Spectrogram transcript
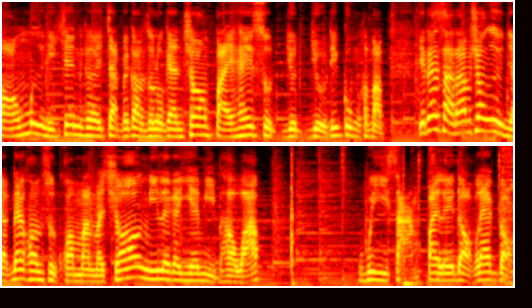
2มื่นอีกเช่นเคยจัดไปก่อนสโลแกนช่องไปให้สุดหยุดอยู่ที่กลุ่มขมับอยากได้สาระช่องอื่นอยากได้ความสุดความมันมาช่องนี้เลยกับเฮียมีภาวับ V3 ไปเลยดอกแรกดอก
